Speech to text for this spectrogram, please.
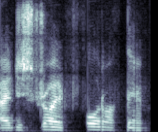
I destroyed four of them.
